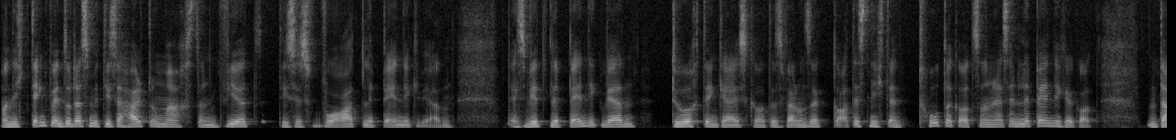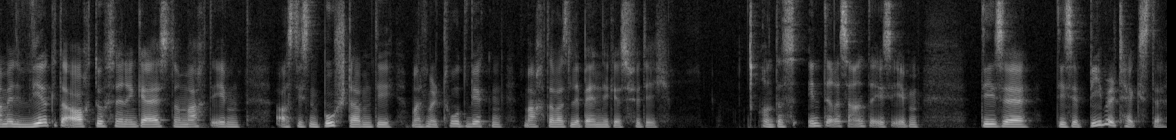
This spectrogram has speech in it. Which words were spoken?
Und ich denke, wenn du das mit dieser Haltung machst, dann wird dieses Wort lebendig werden. Es wird lebendig werden durch den Geist Gottes, weil unser Gott ist nicht ein toter Gott, sondern er ist ein lebendiger Gott. Und damit wirkt er auch durch seinen Geist und macht eben aus diesen Buchstaben, die manchmal tot wirken, macht er was Lebendiges für dich. Und das Interessante ist eben, diese, diese Bibeltexte,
